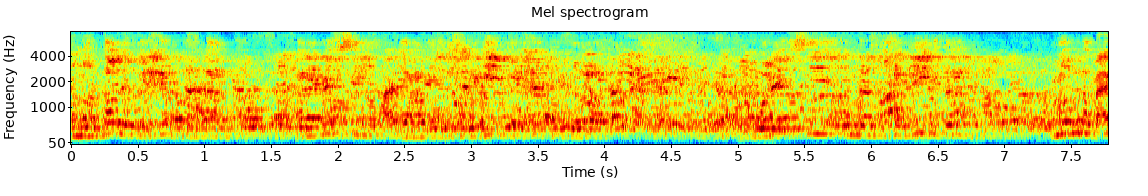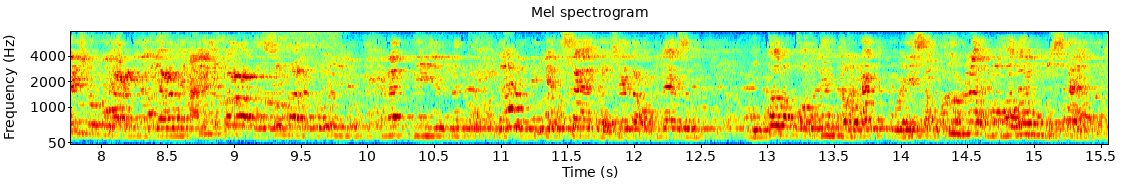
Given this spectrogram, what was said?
ان الطالب يحب الماده أنا نفسي يعني الخريجين يحبوا الدراسه ونفسي ان الخريج ده يوم ما تجيله يعني يعني في بعض الزملاء بيقول لي الامتحانات دي اللي انت حاططها دي كانت سهله وزياده عن اللازم والطلبه واخدين درجات كويسه قلت له لا ما هو ده المستهدف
